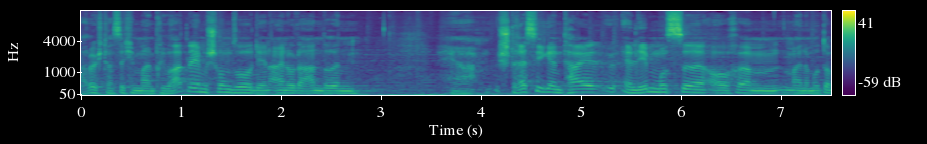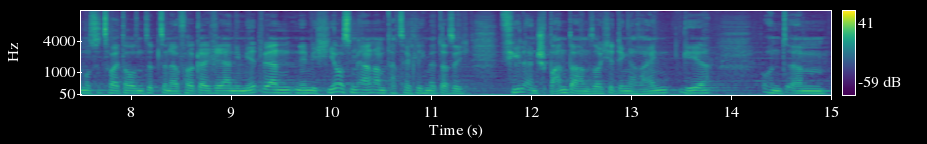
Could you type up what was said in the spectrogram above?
Dadurch, dass ich in meinem Privatleben schon so den ein oder anderen ja, stressigen Teil erleben musste. Auch ähm, meine Mutter musste 2017 erfolgreich reanimiert werden. Nehme ich hier aus dem Ehrenamt tatsächlich mit, dass ich viel entspannter an solche Dinge reingehe und ähm,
